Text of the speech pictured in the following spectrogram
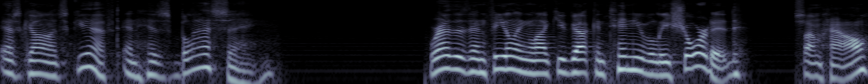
as God's gift and His blessing rather than feeling like you got continually shorted somehow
